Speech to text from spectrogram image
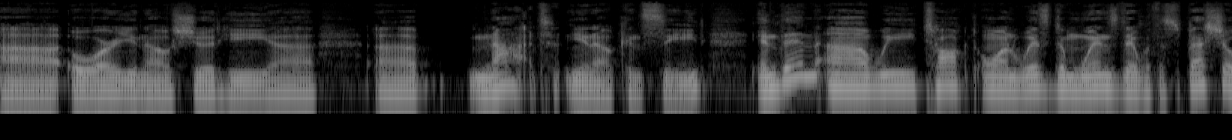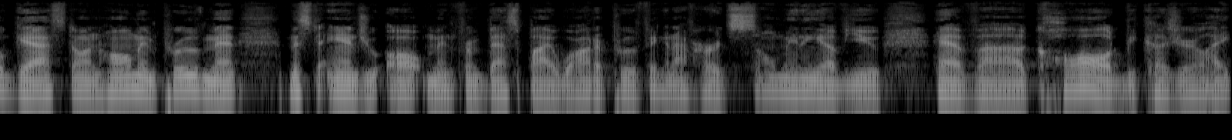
Uh, or, you know, should he uh, uh, not, you know, concede? And then uh, we talked on Wisdom Wednesday with a special guest on home improvement, Mr. Andrew Altman from Best Buy Waterproofing. And I've heard so many of you have uh, called because you're like,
